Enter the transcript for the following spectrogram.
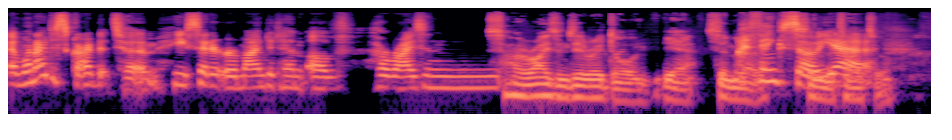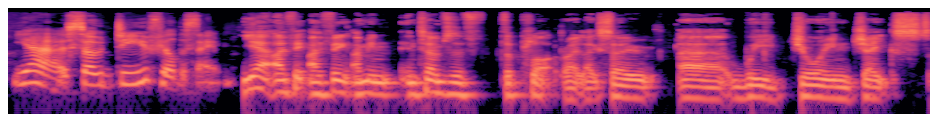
And when I described it to him, he said it reminded him of Horizon. Horizon Zero Dawn. Yeah, similar. I think so. Yeah. Title. Yeah. So do you feel the same? Yeah, I think I think I mean in terms of the plot, right? Like so uh, we join Jake's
